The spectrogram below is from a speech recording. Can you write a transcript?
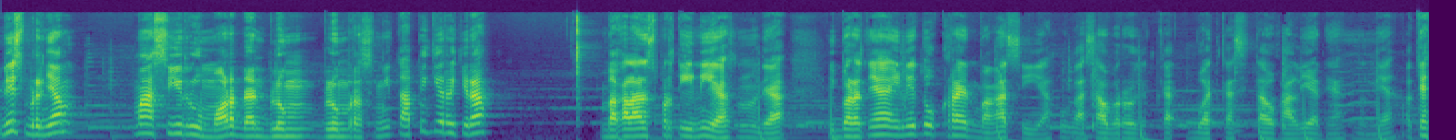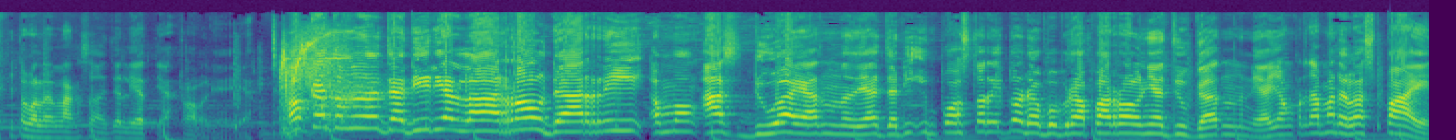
ini sebenarnya masih rumor dan belum belum resmi tapi kira-kira bakalan seperti ini ya teman ya. Ibaratnya ini tuh keren banget sih aku nggak sabar buat kasih tahu kalian ya teman ya. Oke kita bakalan langsung aja lihat ya role-nya ya. Oke teman jadi ini adalah role dari Among Us 2 ya teman ya. Jadi impostor itu ada beberapa role-nya juga teman ya. Yang pertama adalah spy.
